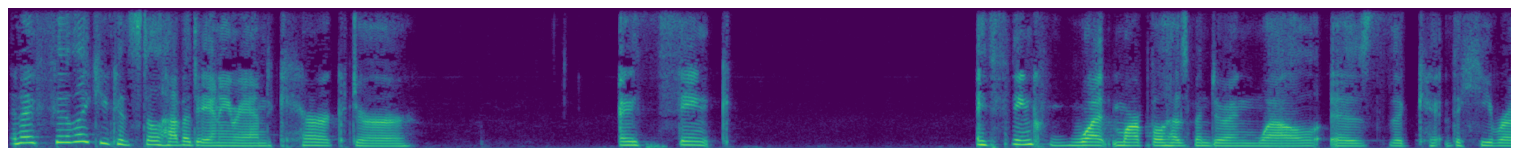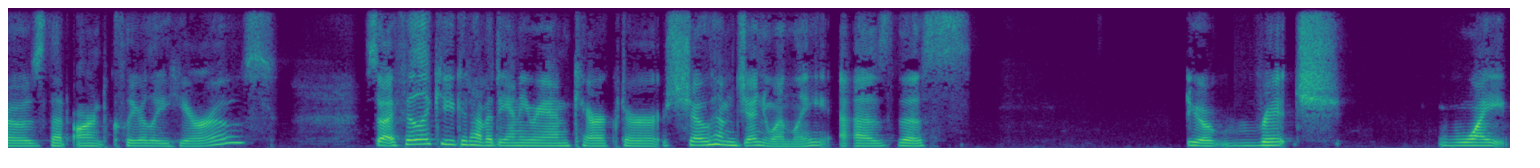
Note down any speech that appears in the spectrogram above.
And I feel like you could still have a Danny Rand character. I think I think what Marvel has been doing well is the the heroes that aren't clearly heroes. So I feel like you could have a Danny Rand character show him genuinely as this you know rich white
